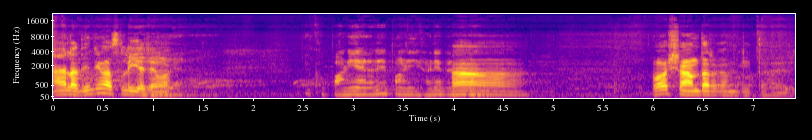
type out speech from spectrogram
ਐ ਲੱਗਦੀਆਂ ਜਿਵੇਂ ਅਸਲੀ ਆ ਜਮਾਂ। ਦੇਖੋ ਪਾਣੀ ਆ ਰਿਹਾ ਪਾਣੀ 'ਚ ਖੜੇ ਬਿਲਕੁਲ। ਹਾਂ। ਬਹੁਤ ਸ਼ਾਨਦਾਰ ਕੰਮ ਕੀਤਾ ਹੋਇਆ ਜੀ।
